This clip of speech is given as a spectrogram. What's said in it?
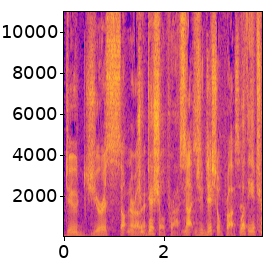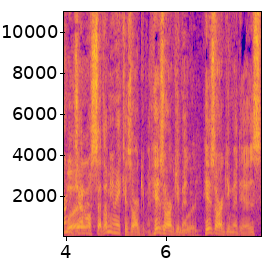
due juris something or other. Judicial process. Not judicial process. What the Attorney What? General said, let me make his argument. His Yeah, I wish you argument, his argument is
